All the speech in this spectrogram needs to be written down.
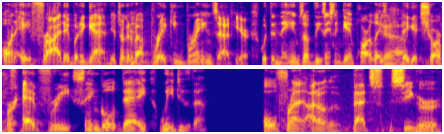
on a Friday. But again, you're talking about hmm. breaking brains out here with the names of these same game parlays. Yeah. They get sharper every single day we do them. Old friend. I don't, Betts, Seager.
